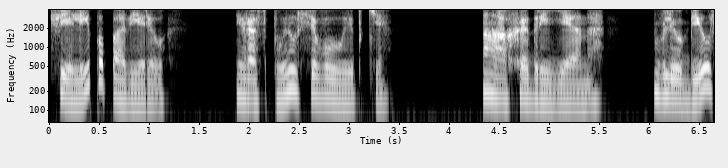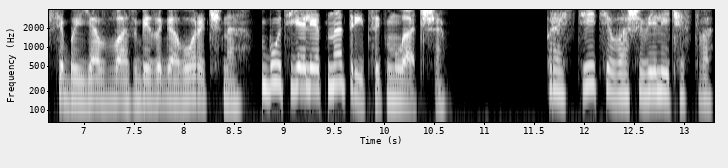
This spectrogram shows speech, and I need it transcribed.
Филиппа поверил и расплылся в улыбке. Ах, Адриена, влюбился бы я в вас безоговорочно, будь я лет на тридцать младше. Простите, ваше величество,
